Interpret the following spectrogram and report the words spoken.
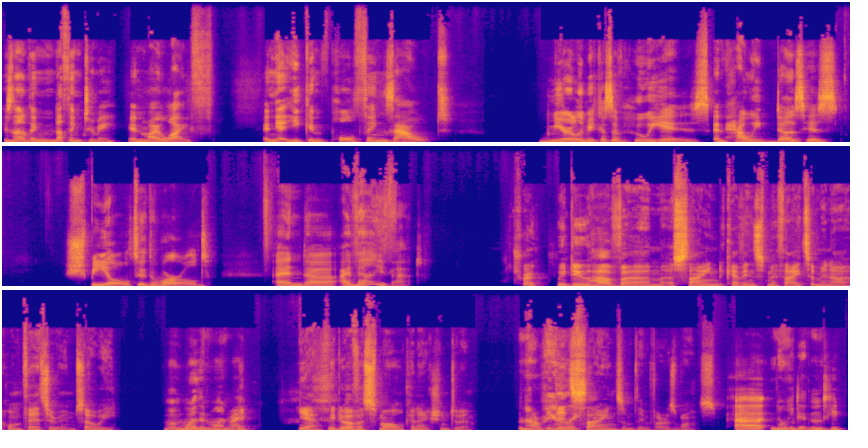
He's nothing, nothing to me in my life, and yet he can pull things out merely because of who he is and how he does his spiel to the world. And uh, I value that. True. We do have um, a signed Kevin Smith item in our home theatre room. So we, Well, more than one, right? Yeah, we do have a small connection to him. Not really. He did sign something for us once. Uh, no, he didn't. He,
